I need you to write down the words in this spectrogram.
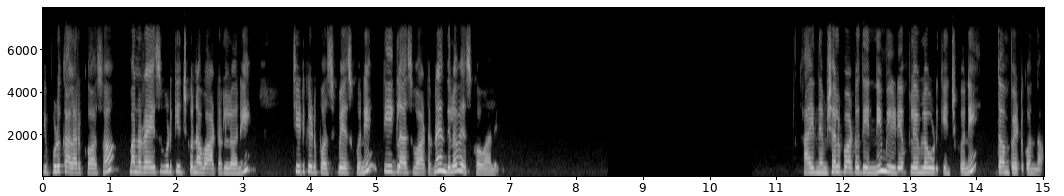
ఇప్పుడు కలర్ కోసం మనం రైస్ ఉడికించుకున్న వాటర్లోని చిటికెడు పసుపు వేసుకొని టీ గ్లాస్ వాటర్ని ఇందులో వేసుకోవాలి. ఐదు నిమిషాల పాటు దీన్ని మీడియం ఫ్లేమ్లో ఉడికించుకొని దమ్ పెట్టుకుందాం.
